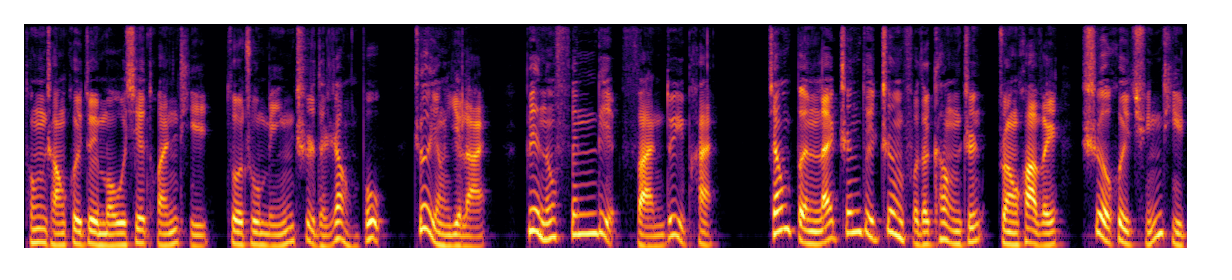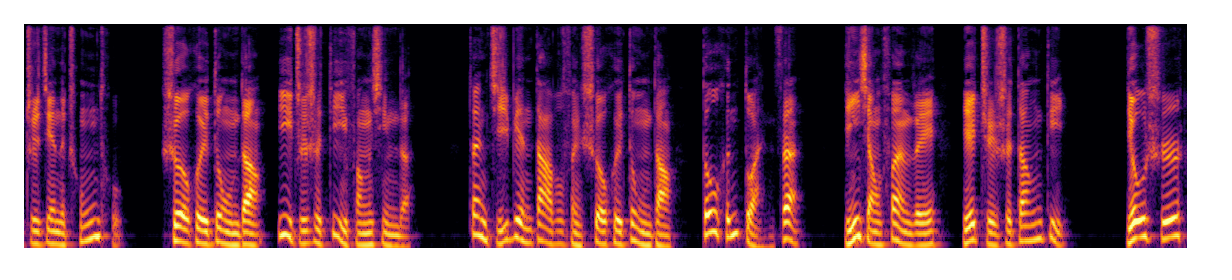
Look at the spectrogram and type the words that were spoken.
通常会对某些团体做出明智的让步。这样一来，便能分裂反对派，将本来针对政府的抗争转化为社会群体之间的冲突。社会动荡一直是地方性的，但即便大部分社会动荡都很短暂，影响范围也只是当地。有时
